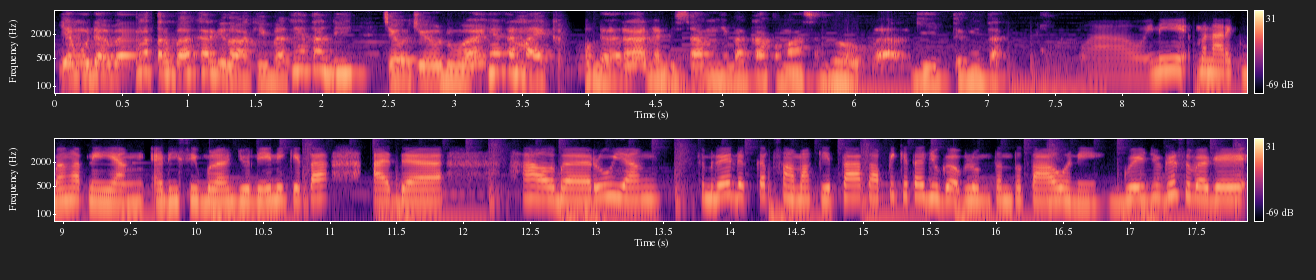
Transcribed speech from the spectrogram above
ya mudah banget terbakar gitu akibatnya tadi CO2-nya kan naik ke udara dan bisa menyebabkan pemanasan global gitu Mita. Wow, ini menarik banget nih yang edisi bulan Juni ini kita ada hal baru yang sebenarnya deket sama kita tapi kita juga belum tentu tahu nih. Gue juga sebagai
